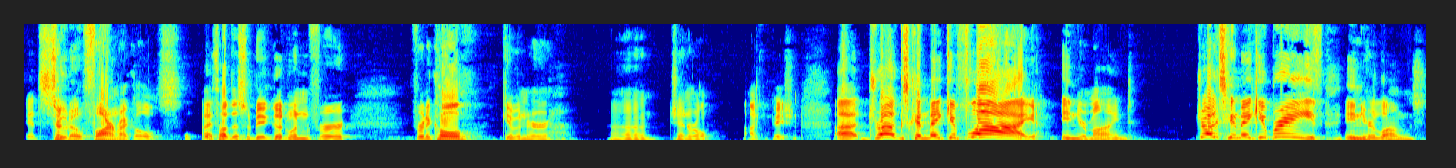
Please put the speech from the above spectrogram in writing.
It's pseudo pharmacals. I thought this would be a good one for for Nicole, given her uh, general occupation. Uh, drugs can make you fly in your mind. Drugs can make you breathe in your lungs.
